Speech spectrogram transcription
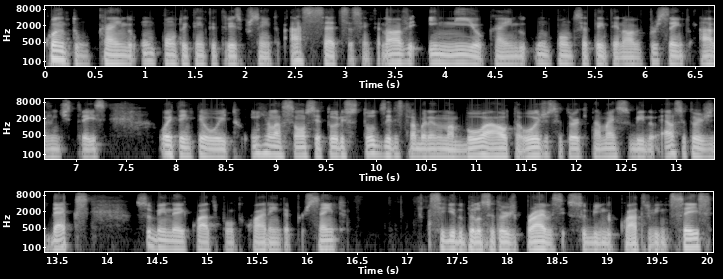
Quantum caindo 1,83% a 7,69% e NIO caindo 1,79% a 23,88%. Em relação aos setores, todos eles trabalhando uma boa alta hoje. O setor que está mais subindo é o setor de DEX, subindo aí 4,40%, seguido pelo setor de privacy, subindo 4,26%,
